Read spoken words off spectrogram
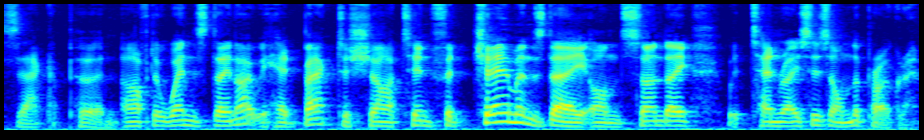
Zac Purton. After Wednesday night, we head back to Sha Tin for Chairman's Day on Sunday with 10 races on the programme.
